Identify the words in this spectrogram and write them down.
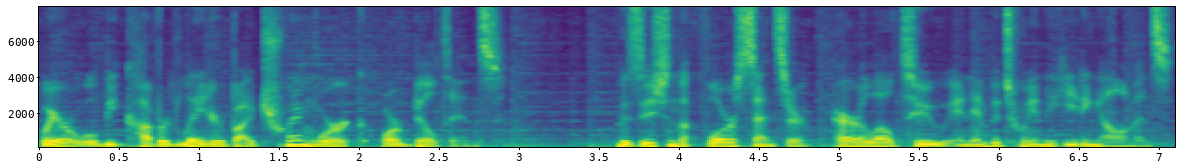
where it will be covered later by trim work or built-ins. Position the floor sensor parallel to and in between the heating elements.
